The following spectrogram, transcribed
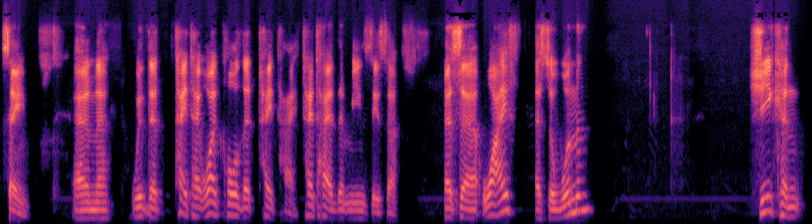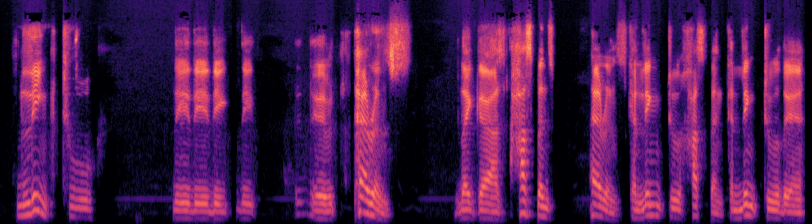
same, and uh, with the Tai Tai, why call that Tai Tai? Tai Tai that means is uh, as a wife, as a woman, she can link to the the the the, the parents, like uh, husband's parents can link to husband, can link to the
